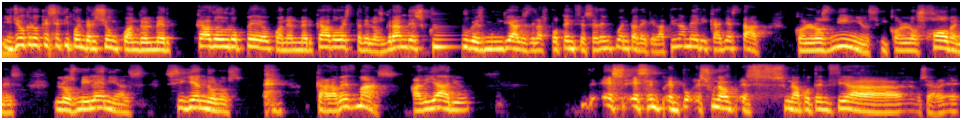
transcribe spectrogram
Y yo creo que ese tipo de inversión, cuando el mercado europeo, cuando el mercado este de los grandes clubes mundiales, de las potencias, se den cuenta de que Latinoamérica ya está con los niños y con los jóvenes, los millennials, siguiéndolos cada vez más a diario, es, es, una, es, una, potencia, o sea, eh,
